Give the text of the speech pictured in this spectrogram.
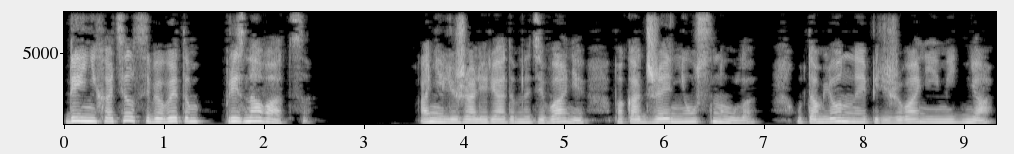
да и не хотел себе в этом признаваться. Они лежали рядом на диване, пока Джейн не уснула, утомленная переживаниями дня.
